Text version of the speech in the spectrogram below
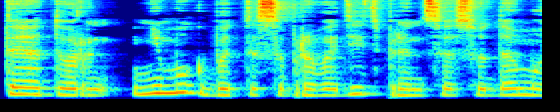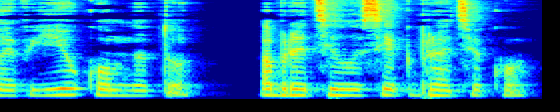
«Теодор, не мог бы ты сопроводить принцессу домой в ее комнату?» – обратилась я к братику.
